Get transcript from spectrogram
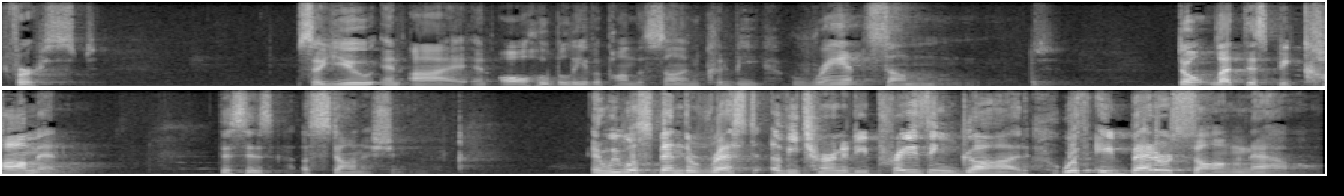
First, so you and I and all who believe upon the Son could be ransomed. Don't let this be common. This is astonishing. And we will spend the rest of eternity praising God with a better song now,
